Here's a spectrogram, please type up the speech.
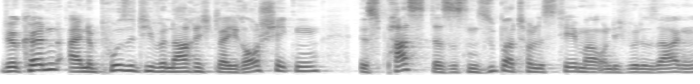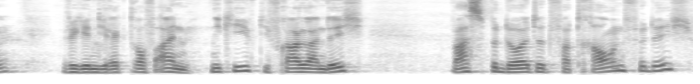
wir können eine positive Nachricht gleich rausschicken. Es passt, das ist ein super tolles Thema und ich würde sagen, wir gehen direkt drauf ein. Niki, die Frage an dich. Was bedeutet Vertrauen für dich?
